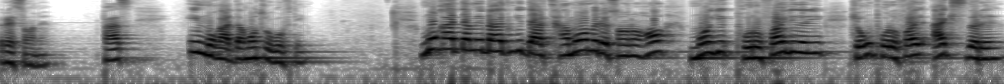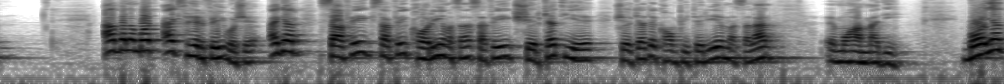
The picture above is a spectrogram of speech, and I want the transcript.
رسانه. پس این مقدمات رو گفتیم. مقدمه بعد اینکه در تمام رسانه ها ما یک پروفایلی داریم که اون پروفایل عکس داره. اولا باید عکس حرفه‌ای باشه. اگر صفحه یک صفحه کاری مثلا صفحه یک شرکتیه شرکت کامپیوتری مثلا محمدی. باید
